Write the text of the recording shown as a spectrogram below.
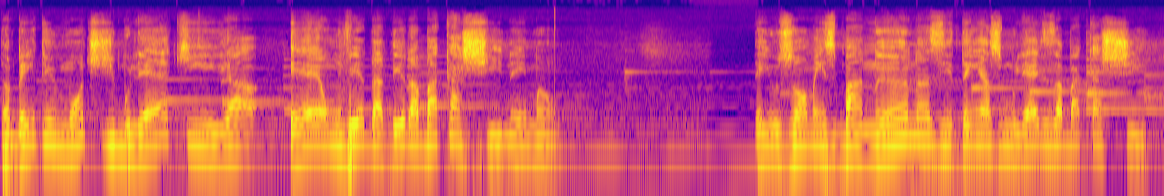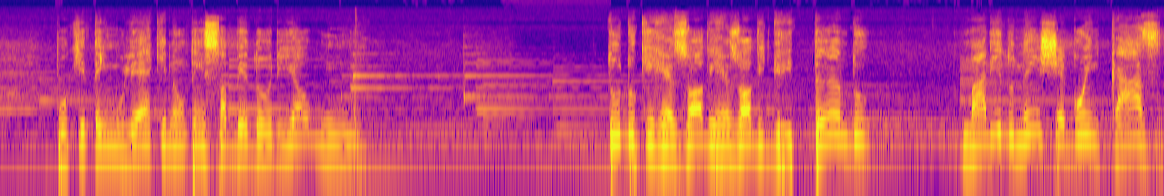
Também tem um monte de mulher que é um verdadeiro abacaxi, né, irmão? Tem os homens bananas e tem as mulheres abacaxi. Porque tem mulher que não tem sabedoria alguma. Tudo que resolve, resolve gritando. marido nem chegou em casa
